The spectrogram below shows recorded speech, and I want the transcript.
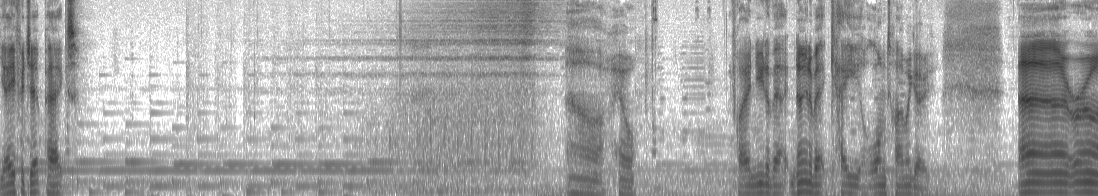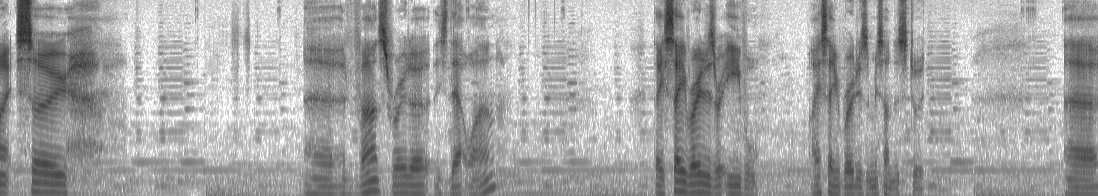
yay for jetpacks. I knew about known about K a long time ago. Uh, right, so uh, advanced rotor is that one. They say rotors are evil. I say rotors are misunderstood. Uh,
